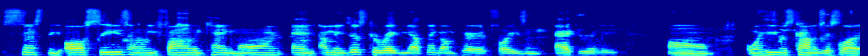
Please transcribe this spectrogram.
since the off season when he finally came on. And I mean, just correct me. I think I'm paraphrasing accurately. Um, when he was kind of just like,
